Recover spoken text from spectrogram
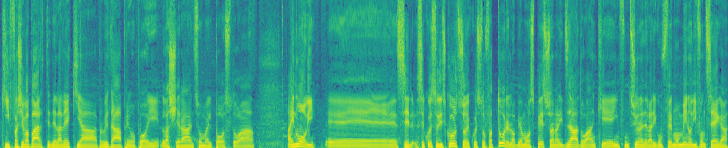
chi faceva parte della vecchia proprietà prima o poi lascerà insomma, il posto a, ai nuovi. Eh, se, se, questo discorso e questo fattore lo abbiamo spesso analizzato anche in funzione della riconferma o meno di Fonseca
